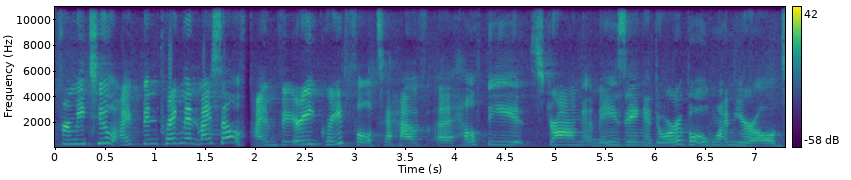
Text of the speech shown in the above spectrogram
for me too. I've been pregnant myself. I'm very grateful to have a healthy strong amazing adorable one year old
